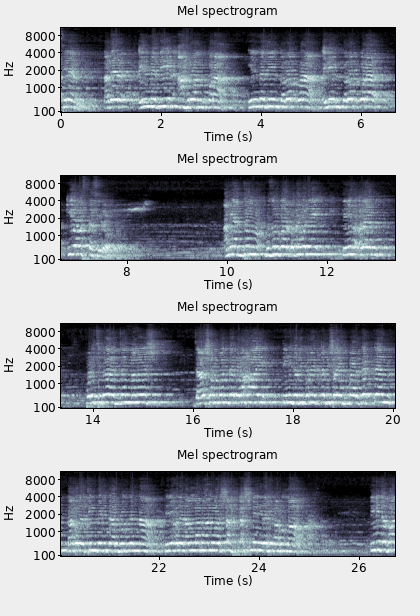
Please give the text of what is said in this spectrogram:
ছিলেন, তাদের ইলমে দিন আহরণ করা, ইলমে দিন তলব করা, ইলিম তলব করার কি অবস্থা ছিল? আমি একজন বুজুর্গর কথা বলি, তিনি হলেন পরিচিত একজন মানুষ যার সম্বন্ধে বলা হয়, তিনি যদি কোনো একটা বিষয় একবার দেখতেন, তাহলে জিন্দগিতে আর বলতেন না। তিনি হলেন আল্লাহ আনোয়ার শাহ কাশ্মীরি রহিমাহুল্লাহ। তিনি যখন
